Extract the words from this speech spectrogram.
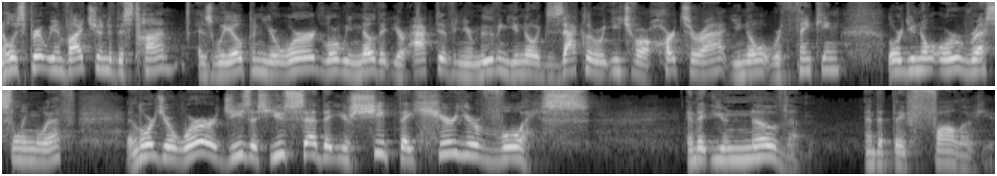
And Holy Spirit, we invite you into this time as we open your word. Lord, we know that you're active and you're moving. You know exactly where each of our hearts are at. You know what we're thinking. Lord, you know what we're wrestling with. And Lord, your word, Jesus, you said that your sheep, they hear your voice and that you know them and that they follow you.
